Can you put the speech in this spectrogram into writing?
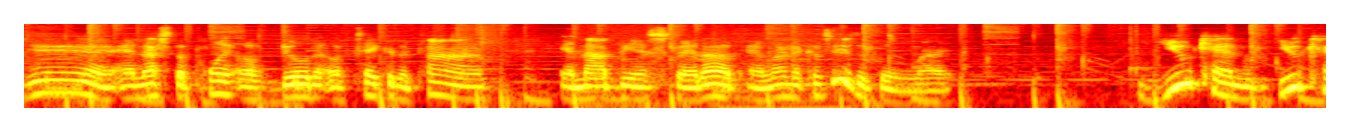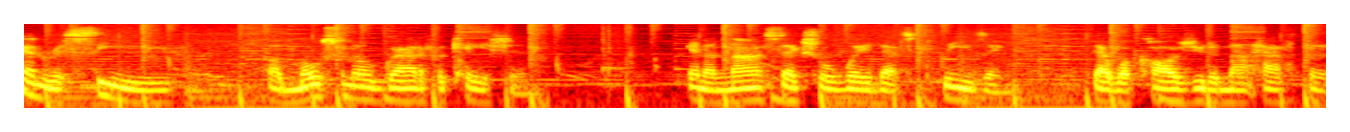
Yeah and that's the point of building of taking the time and not being sped up and learning because here's the thing right? You can you can receive emotional gratification in a non-sexual way that's pleasing that will cause you to not have to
